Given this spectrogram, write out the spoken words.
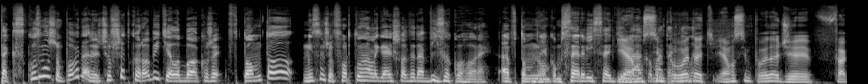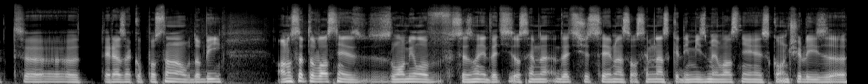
tak skús možno povedať, že čo všetko robíte, lebo akože v tomto, myslím, že Fortuna Liga išla teda vysoko hore, v tom nejakom servise Ja musím, a tak ďalej. povedať, ja musím povedať, že fakt e, teraz ako v poslednom období, ono sa to vlastne zlomilo v sezóne 2017-18, kedy my sme vlastne skončili s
